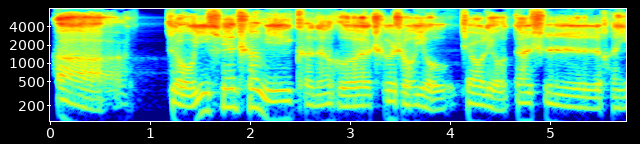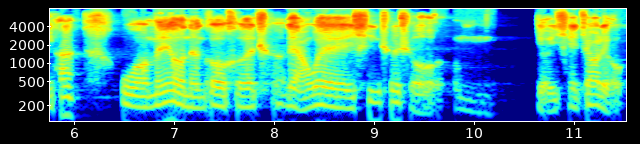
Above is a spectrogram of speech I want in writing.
啊，有一些车迷可能和车手有交流，但是很遗憾，我没有能够和车两位新车手嗯有一些交流。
